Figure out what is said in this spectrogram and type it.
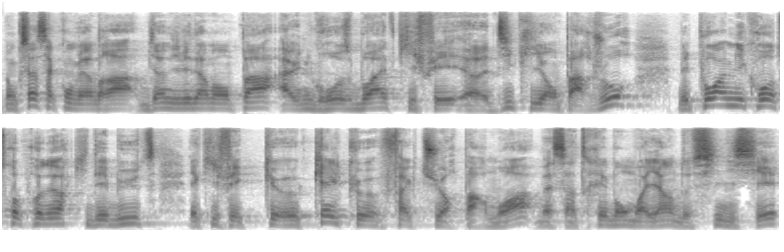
Donc ça, ça conviendra bien évidemment pas à une grosse boîte qui fait 10 euh, clients par jour. Mais pour un micro-entrepreneur qui débute et qui fait que quelques factures par mois, ben, c'est un très bon moyen de s'initier,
